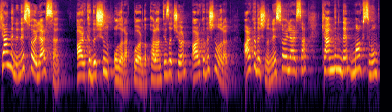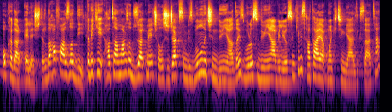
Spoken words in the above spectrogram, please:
Kendine ne söylersen arkadaşın olarak bu arada parantez açıyorum. Arkadaşın olarak Arkadaşına ne söylersen kendini de maksimum o kadar eleştir. Daha fazla değil. Tabii ki hatan varsa düzeltmeye çalışacaksın. Biz bunun için dünyadayız. Burası dünya biliyorsun ki biz hata yapmak için geldik zaten.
